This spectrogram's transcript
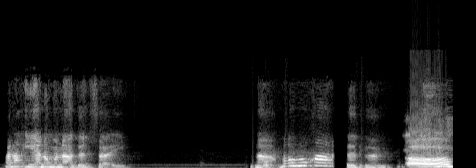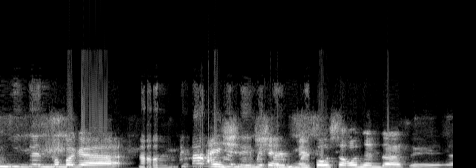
Parang iano mo na agad siya eh. Na, bawo ka. Ganun. Oo. Hindi ganun. Kumbaga, Oo. May tawag ay, eh. May shit, term may for post ako niyan dati na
